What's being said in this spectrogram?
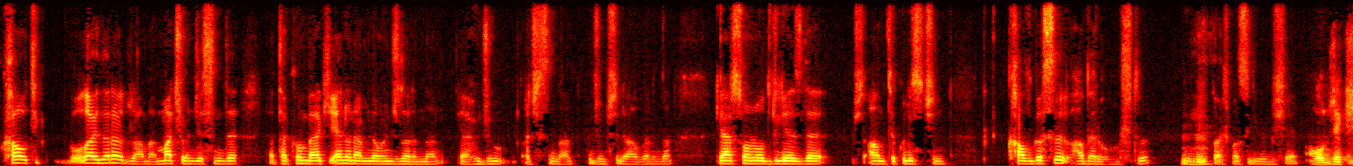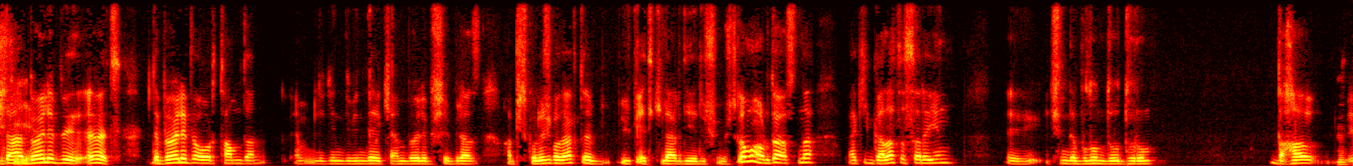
kaotik olaylara rağmen maç öncesinde ya, takım belki en önemli oyuncularından ya hücum açısından, hücum silahlarından. Gerson Rodriguez'le işte Antekulis için kavgası haber olmuştu. Yumruklaşması gibi bir şey. Olacak işte. Yani böyle bir evet. Bir de böyle bir ortamdan hem ligin dibindeyken böyle bir şey biraz ha, psikolojik olarak da büyük etkiler diye düşünmüştük ama orada aslında belki Galatasaray'ın e, içinde bulunduğu durum daha e,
